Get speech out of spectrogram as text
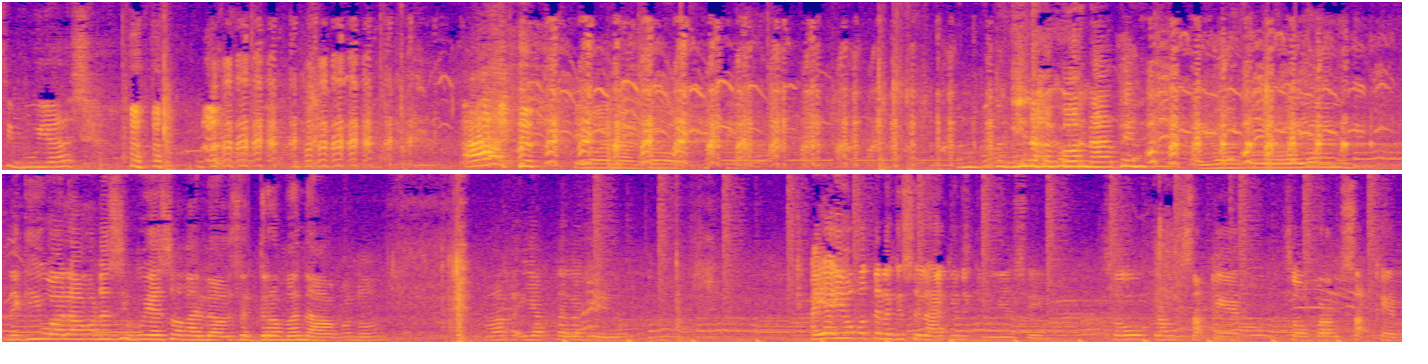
Sibuyas. ah! Ayoko na. So, ano ba itong ginagawa natin? Ayun, so, ayan. Naghiwa lang ako ng sibuyas mga love. Sa drama na ako, no? Nakakaiyak talaga, eh, no? Ay, ayoko talaga sa lahat yung nag-iwis eh. Sobrang sakit. Sobrang sakit.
